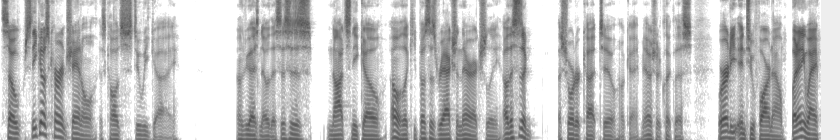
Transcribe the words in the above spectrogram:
So Sneako's current channel is called Stewie Guy. I don't know if you guys know this. This is not Sneako. Oh, look, he posted his reaction there actually. Oh, this is a, a shorter cut too. Okay, maybe I should click this. We're already in too far now. But anyway,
